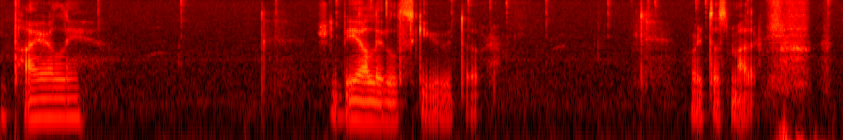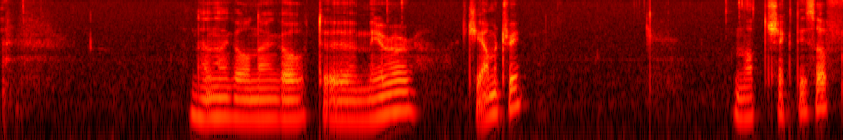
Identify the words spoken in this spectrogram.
entirely should be a little skewed or or it doesn't matter. And then I'm gonna go to mirror geometry. Not check this off.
